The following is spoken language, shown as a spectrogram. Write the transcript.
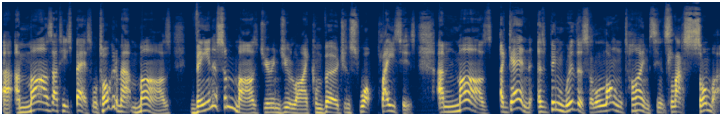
uh, and Mars at its best. Well, talking about Mars, Venus and Mars during July converge and swap places. And Mars, again, has been with us a long time since last summer,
